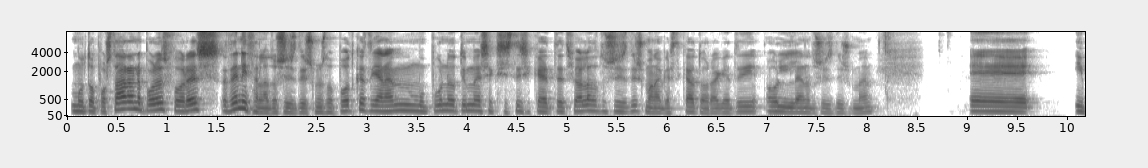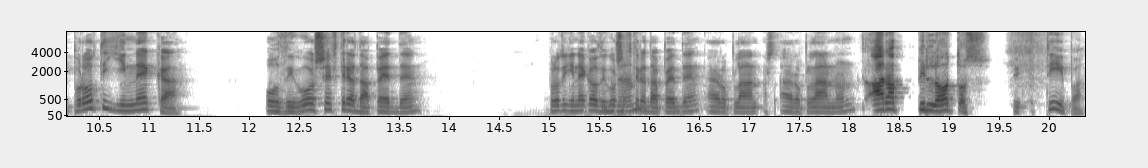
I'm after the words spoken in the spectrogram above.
μου το ποστάρανε πολλές φορές, δεν ήθελα να το συζητήσουμε στο podcast για να μην μου πούνε ότι είμαι σεξιστής ή κάτι τέτοιο, αλλά θα το συζητήσουμε αναγκαστικά τώρα, γιατί όλοι λένε να το συζητήσουμε. Ε, η πρώτη γυναίκα οδηγός F-35, πρώτη γυναίκα οδηγός ναι. F-35 αεροπλάνων. Άρα πιλότος. Τι, τι είπα;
